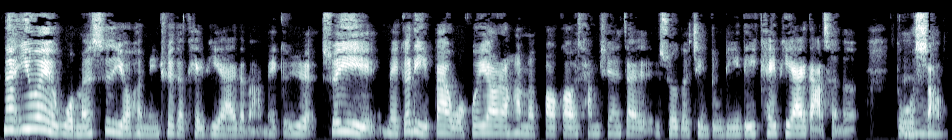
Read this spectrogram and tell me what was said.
那因为我们是有很明确的 KPI 的嘛，每个月，所以每个礼拜我会要让他们报告他们现在在所有的进度，你离 KPI 达成了多少，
